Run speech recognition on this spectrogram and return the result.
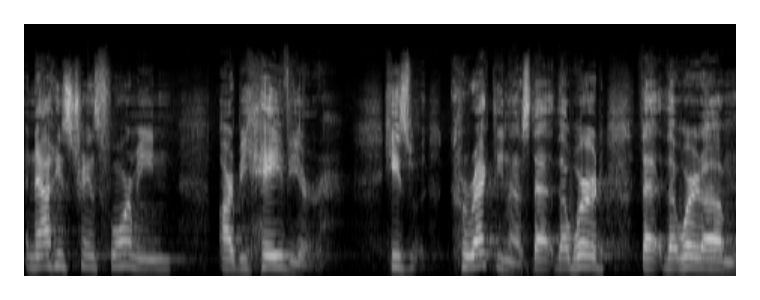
and now He's transforming our behavior. He's correcting us. That, that word, that, that word um,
